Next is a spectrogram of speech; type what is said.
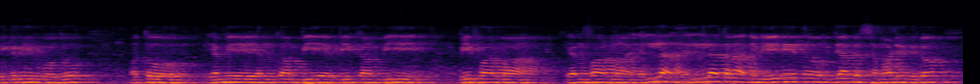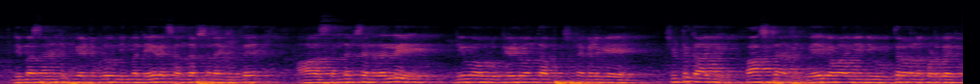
ಡಿಗ್ರಿ ಇರ್ಬೋದು, ಮತ್ತು M A M com B A B com B B pharma M pharma ಎಲ್ಲ ಎಲ್ಲ ಥರ ನೀವು ಏನೇನು ವಿದ್ಯಾಭ್ಯಾಸ ಮಾಡಿದ್ದೀರೋ ನಿಮ್ಮ ಸರ್ಟಿಫಿಕೇಟ್ಗಳು ನಿಮ್ಮ ನೇರ ಸಂದರ್ಶನ ಇರುತ್ತೆ. ಆ ಸಂದರ್ಶನದಲ್ಲಿ ನೀವು ಅವರು ಕೇಳುವಂಥ ಪ್ರಶ್ನೆಗಳಿಗೆ ಚುಟುಕಾಗಿ ಫಾಸ್ಟಾಗಿ ವೇಗವಾಗಿ ನೀವು ಉತ್ತರವನ್ನು ಕೊಡಬೇಕು.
